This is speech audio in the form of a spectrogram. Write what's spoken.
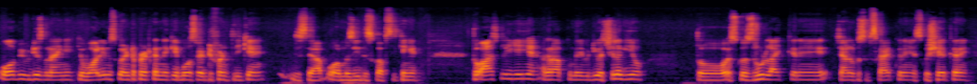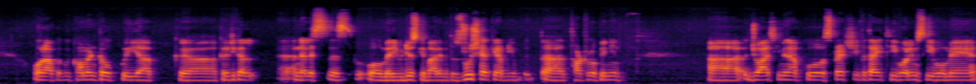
और भी वीडियोस बनाएँगे कि वॉल्यूम्स को इंटरप्रेट करने के बहुत सारे डिफरेंट तरीके हैं, जिससे आप और मज़ीद इसको आप सीखेंगे। तो आज के लिए यही है। अगर आपको मेरी वीडियो अच्छी लगी हो तो इसको ज़रूर लाइक करें चैनल को सब्सक्राइब करें, इसको शेयर करें। और आपका कोई कमेंट हो कोई आप क्रिटिकल एनालिसिस और मेरी वीडियोस के बारे में तो ज़रूर शेयर करें अपनी थाटफुल ओपिनियन जो आज की मैंने आपको स्प्रेडशीट बताई थी वॉल्यूम्स की वो मैं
